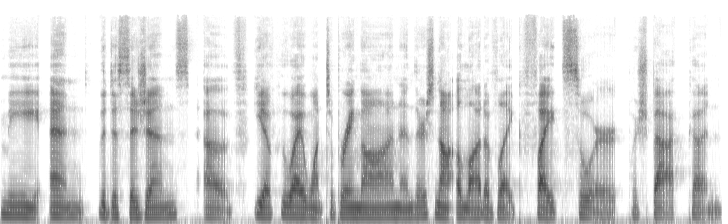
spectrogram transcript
me and the decisions of, you know, who I want to bring on. And there's not a lot of like fights or pushback and,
